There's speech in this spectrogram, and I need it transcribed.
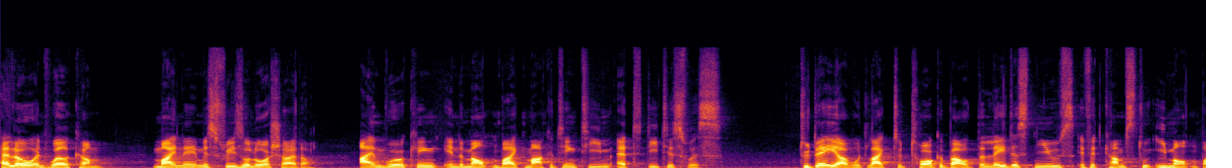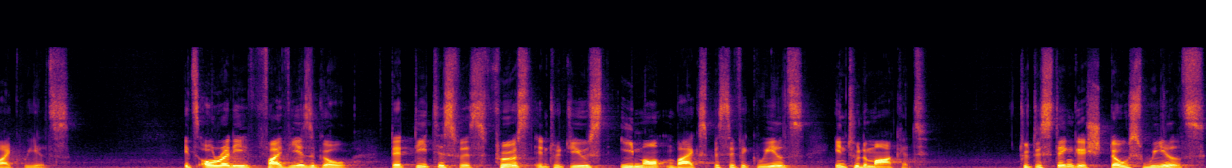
Hello and welcome. My name is Friso Lorscheider. I'm working in the mountain bike marketing team at DT Swiss. Today I would like to talk about the latest news if it comes to e-mountain bike wheels. It's already five years ago that DT Swiss first introduced e-mountain bike specific wheels into the market. To distinguish those wheels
